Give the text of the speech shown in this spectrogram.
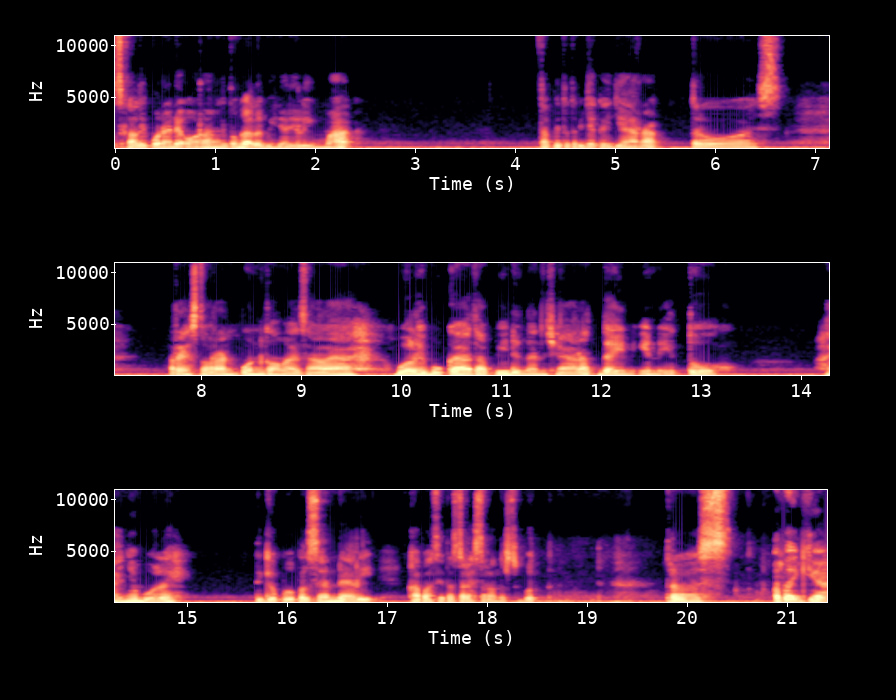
sekalipun ada orang itu nggak lebih dari lima tapi tetap jaga jarak. Terus restoran pun kalau nggak salah boleh buka tapi dengan syarat dine in itu hanya boleh 30% dari kapasitas restoran tersebut. Terus apa lagi ya?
